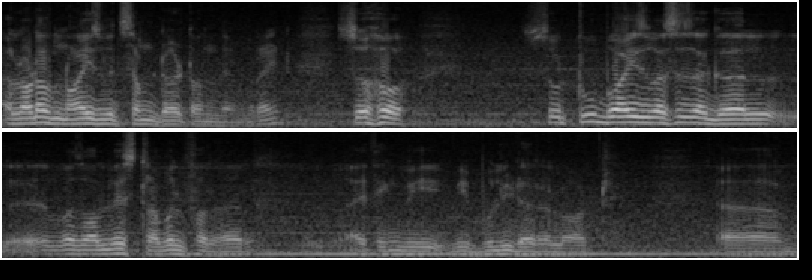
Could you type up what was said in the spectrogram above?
A lot of noise with some dirt on them, right? So, so two boys versus a girl uh, was always trouble for her. I think we, we bullied her a lot. Um,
